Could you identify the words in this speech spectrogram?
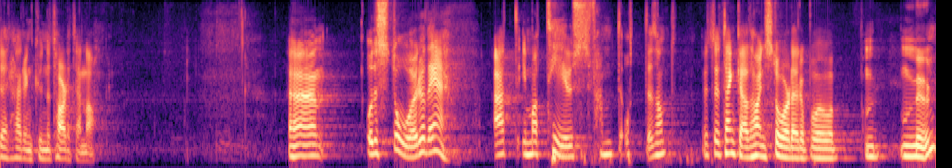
der Herren kunne tale til ham. Eh, og det står jo det at i Matteus 5-8 Hvis jeg tenker at han står der oppe på muren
